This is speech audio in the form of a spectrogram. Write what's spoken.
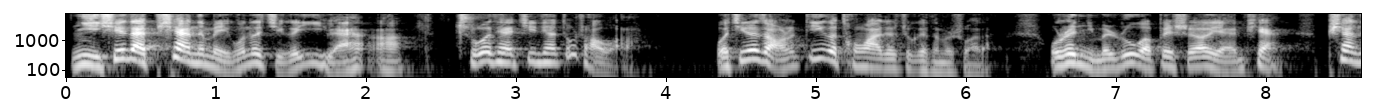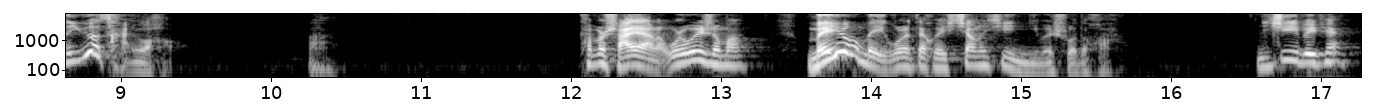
你现在骗的美国那几个议员啊，昨天、今天都找我了。我今天早上第一个通话就就跟他们说的，我说你们如果被蛇妖言骗，骗的越惨越好，啊，他们傻眼了。我说为什么？没有美国人再会相信你们说的话，你继续被骗。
